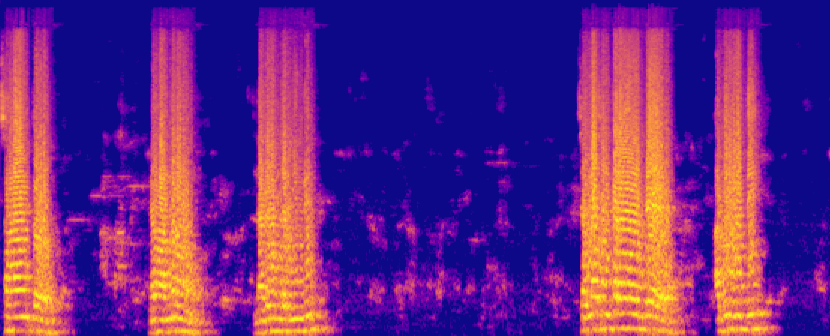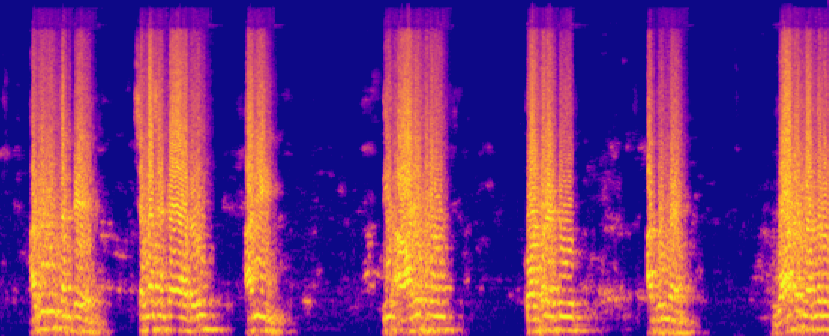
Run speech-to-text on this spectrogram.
సహాయంతో మేమందరం నగరం జరిగింది. చల్ల శంకరయ్య అంటే అభివృద్ధి అభివృద్ధి అంటే చల్ల అని ఈ ఆర్యపురం కోఆపరేటివ్ అర్థం వాటర్ వాటర్లు అందరూ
